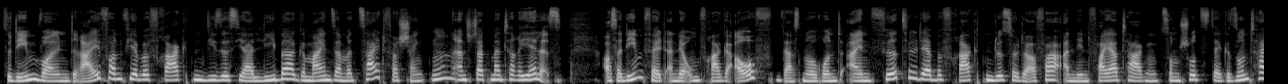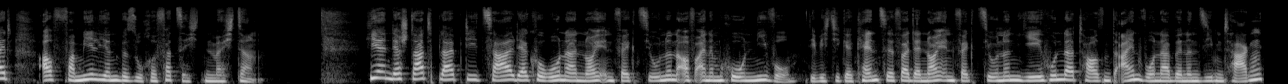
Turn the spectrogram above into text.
Zudem wollen drei von vier Befragten dieses Jahr lieber gemeinsame Zeit verschenken, anstatt materielles. Außerdem fällt an der Umfrage auf, dass nur rund ein Viertel der befragten Düsseldorfer an den Feiertagen zum Schutz der Gesundheit auf Familienbesuche verzichten möchte. Hier in der Stadt bleibt die Zahl der Corona-Neuinfektionen auf einem hohen Niveau. Die wichtige Kennziffer der Neuinfektionen je 100.000 Einwohner binnen sieben Tagen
